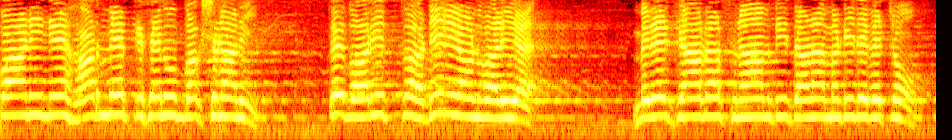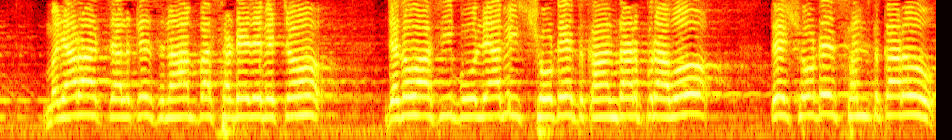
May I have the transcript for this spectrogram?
ਪਾਣੀ ਨੇ ਹੜ ਨੇ ਕਿਸੇ ਨੂੰ ਬਖਸ਼ਣਾ ਨਹੀਂ। ਤੇ ਵਾਰੀ ਤੁਹਾਡੀ ਵੀ ਵਾਲੀ ਹੈ। ਮੇਰੇ ਜ਼ਿਆਦਾ ਸਨਾਮ ਦੀ ਦਾਣਾ ਮੰਡੀ ਦੇ ਵਿੱਚੋਂ, ਮਜ਼ਾਰਾ ਚੱਲ ਕੇ ਸਨਾਮ ਬੱਸ ਅੱਡੇ ਦੇ ਵਿੱਚੋਂ, ਜਦੋਂ ਅਸੀਂ ਬੋਲਿਆ ਵੀ ਛੋਟੇ ਦੁਕਾਨਦਾਰ ਭਰਾਵੋ ਤੇ ਛੋਟੇ ਸੰਤਕਾਰੋ,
